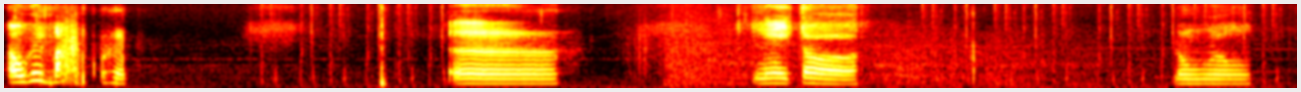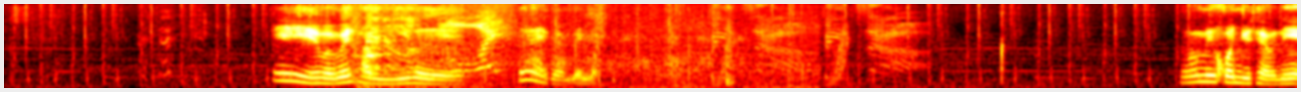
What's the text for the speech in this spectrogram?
เอาให้บักโอ เออไงต่อ ลงลงเอ๊ะมันไม่ทำนี้เลยได้กว่าไหมเนี่ยมันมีคนอยู่แถวนี้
